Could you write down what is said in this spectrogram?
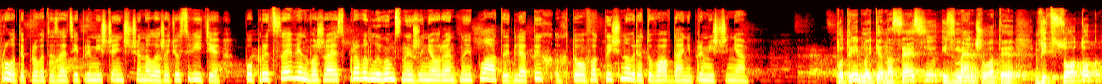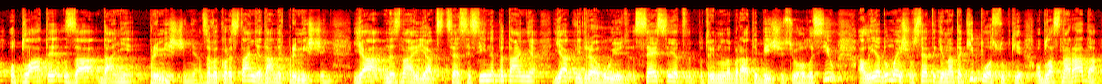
проти приватизації приміщень, що належать освіті. Попри це, він вважає справедливим зниження орендної плати для тих, хто фактично врятував дані приміщення. Потрібно йти на сесію і зменшувати відсоток оплати за дані приміщення, за використання даних приміщень. Я не знаю, як це сесійне питання, як відреагують сесія. Потрібно набирати більшістю голосів. Але я думаю, що все-таки на такі поступки обласна рада.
